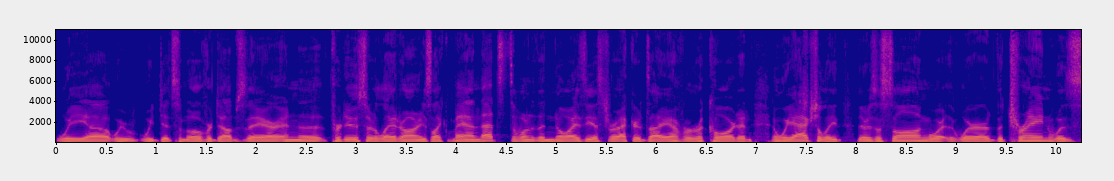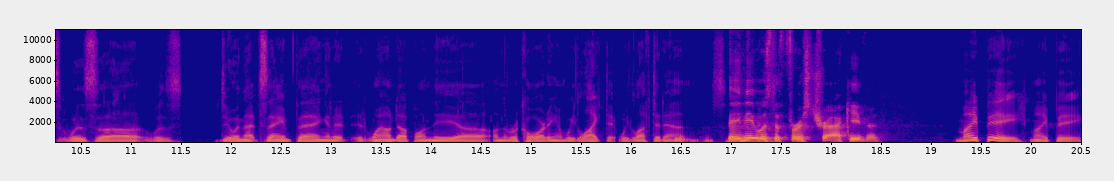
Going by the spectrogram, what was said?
We uh we we did some overdubs there, and the producer later on he's like, "Man, that's one of the noisiest records I ever recorded." And we actually there's a song where where the train was was uh was doing that same thing, and it, it wound up on the uh, on the recording, and we liked it. We left it in. It's Maybe very- it was the first track, even. might be might be.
